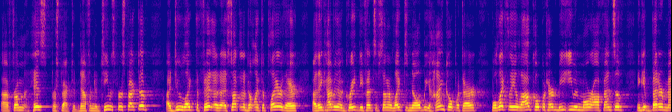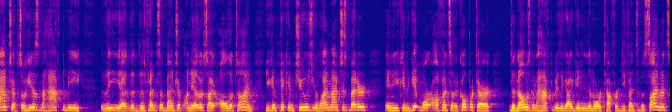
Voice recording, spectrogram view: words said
uh, from his perspective. Now, from the team's perspective, I do like the fit. It's not that I don't like the player there. I think having a great defensive center like Danault behind Kopitar will likely allow Kopitar to be even more offensive and get better matchups so he doesn't have to be the uh, the defensive matchup on the other side all the time. You can pick and choose your line matches better, and you can get more offense out of Kopitar Danault is going to have to be the guy getting the more tougher defensive assignments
